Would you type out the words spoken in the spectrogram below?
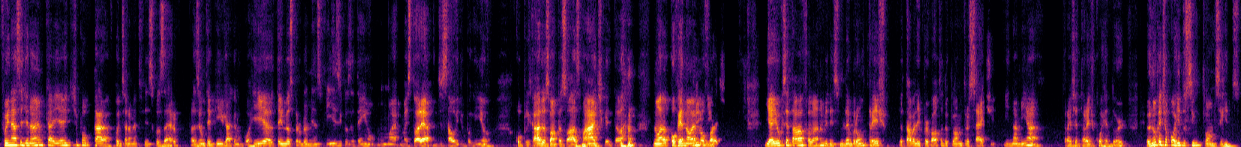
fui nessa dinâmica e aí, tipo, cara, condicionamento físico zero. Fazia um tempinho já que eu não corria, eu tenho meus probleminhas físicos, eu tenho uma, uma história de saúde um pouquinho complicada, eu sou uma pessoa asmática, então não é, correr não é Sim. meu forte. E aí o que você estava falando, Vinícius, me lembrou um trecho. Eu estava ali por volta do quilômetro 7 e na minha trajetória de corredor, eu nunca tinha corrido 5 quilômetros seguidos.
